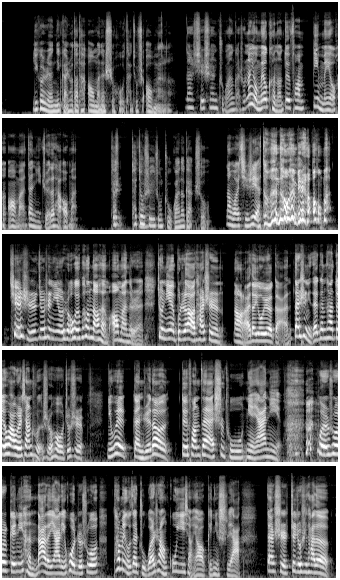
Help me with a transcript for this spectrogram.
一个人，你感受到他傲慢的时候，他就是傲慢了。那其实很主观的感受。那有没有可能对方并没有很傲慢，但你觉得他傲慢？他就是他就是一种主观的感受。那我其实也痛恨痛恨别人傲慢。确实，就是你有时候会碰到很傲慢的人，就你也不知道他是哪来的优越感，但是你在跟他对话或者相处的时候，就是你会感觉到对方在试图碾压你，或者说给你很大的压力，或者说他们有在主观上故意想要给你施压，但是这就是他的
